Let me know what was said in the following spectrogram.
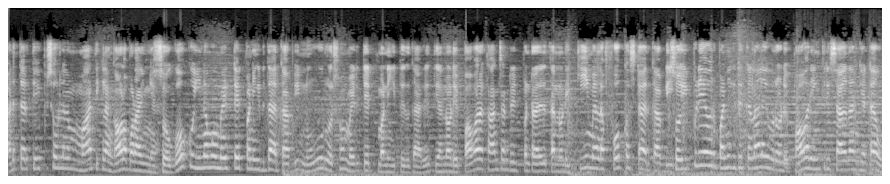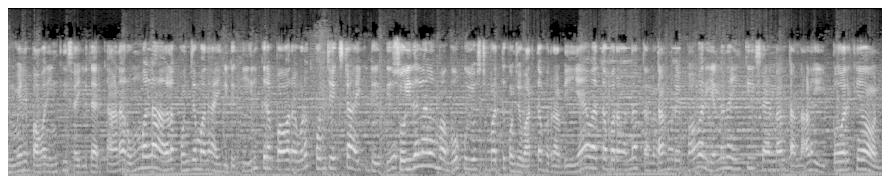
அடுத்தடுத்த எபிசோட்ல நம்ம மாத்திக்கலாம். கவலைப்படாதீங்க ஸோ கோகு இன்னமும் மெடிடேட் பண்ணிக்கிட்டு தான் இருக்கா அப்படி நூறு வருஷம் மெடிடேட் பண்ணிக்கிட்டு இருக்காரு. தன்னுடைய பவரை கான்சென்ட்ரேட் பண்ணுறாரு தன்னுடைய கீ மேலே ஃபோக்கஸ்டாக இருக்கா அப்படி. ஸோ இப்படியே அவர் பண்ணிக்கிட்டு இருக்கனால இவருடைய பவர் இன்க்ரீஸ் ஆகுதான்னு கேட்டால் உண்மையிலே பவர் இன்க்ரீஸ் ஆகிட்டு தான் இருக்கு. ஆனால் ரொம்பலாம் அகல கொஞ்சமாக தான் ஆகிக்கிட்டு இருக்கு. இருக்கிற பவரை விட கொஞ்சம் எக்ஸ்ட்ரா ஆகிக்கிட்டு இருக்கு. ஸோ இதெல்லாம் நம்ம கோகு யோசிச்சு பார்த்து கொஞ்சம் வருத்தப்படுற அப்படி. ஏன் வருத்தப்படுறாங்கன்னா தன் தன்னுடைய பவர் என்னதான் இன்க்ரீஸ் ஆயிருந்தாலும் தன்னால் இப்போ வரைக்கும்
